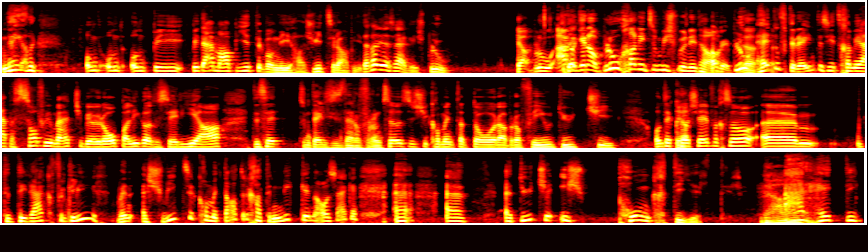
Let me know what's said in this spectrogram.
Nein, aber, und, und, und bei, bei dem Anbieter, den ich habe, Schweizer Anbieter, kann ich ja sagen, ist Blue. Ja, Blue. Aber genau, Blue kann ich zum Beispiel nicht haben. Okay, Blue ja. hat auf der einen Seite kann man eben so viele Matches bei Europa League oder Serie A, das hat, zum Teil sind es auch französische Kommentatoren, aber auch viele Deutsche. Und dann hörst du einfach so, ähm, der direkte Vergleich. Wenn ein Schweizer Kommentator kann dir nicht genau sagen, äh, äh, ein Deutscher ist punktierter. Ja. Er hat die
